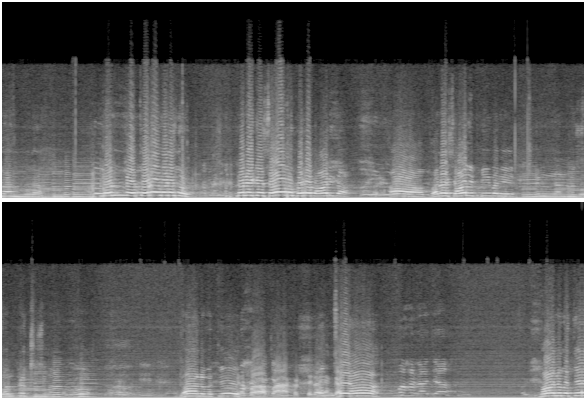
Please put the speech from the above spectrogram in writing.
ನನ್ನ ನನ್ನ ತೊಡೆ ನನಗೆ ಸಾವು ಬರಮಾಡಿದ ಆ ಬಲಶಾಲಿ ಭೀಮನೆ ನಿನ್ನನ್ನು ಸಂರಕ್ಷಿಸುವನು ಭಾನುಮತಿ ಭಾನುಮತಿ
